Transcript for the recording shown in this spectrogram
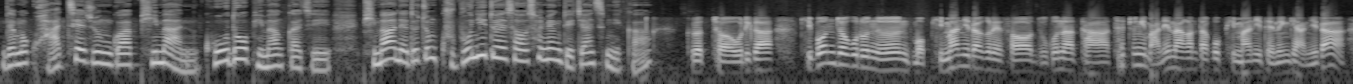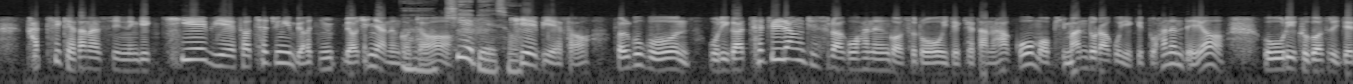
근데 뭐 과체중과 비만, 고도 비만까지 비만에도 좀 구분이 돼서 설명되지 않습니까? 그렇죠. 우리가 기본적으로는 뭐 비만이라 그래서 누구나 다 체중이 많이 나간다고 비만이 되는 게 아니라 같이 계산할 수 있는 게 키에 비해서 체중이 몇 몇이냐는 거죠. 아, 키에 비해서. 키에 비해서 결국은 우리가 체질량 지수라고 하는 것으로 이제 계산을 하고 뭐 비만도라고 얘기도 하는데요. 우리 그것을 이제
